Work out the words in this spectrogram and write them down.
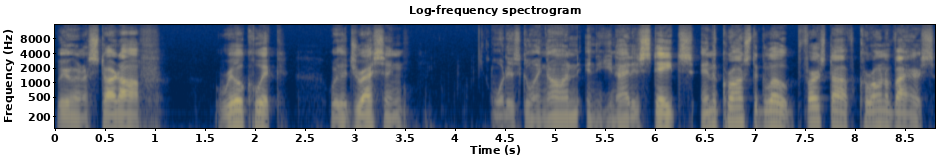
We're going to start off real quick with addressing what is going on in the United States and across the globe. First off, coronavirus.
